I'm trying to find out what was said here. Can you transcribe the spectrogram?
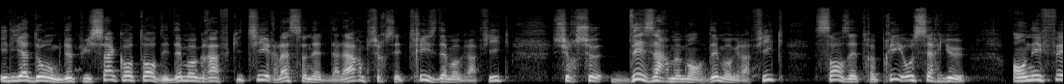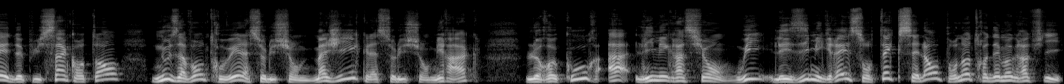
Il y a donc depuis 50 ans des démographes qui tirent la sonnette d'alarme sur cette crise démographique, sur ce désarmement démographique, sans être pris au sérieux. En effet, depuis 50 ans, nous avons trouvé la solution magique, la solution miracle, le recours à l'immigration. Oui, les immigrés sont excellents pour notre démographie.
